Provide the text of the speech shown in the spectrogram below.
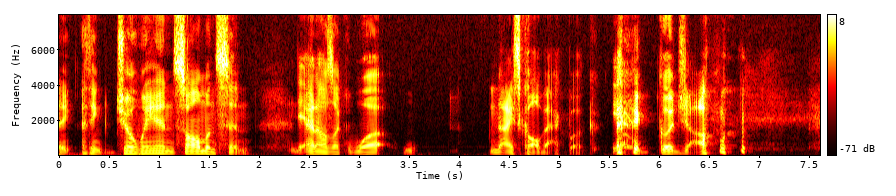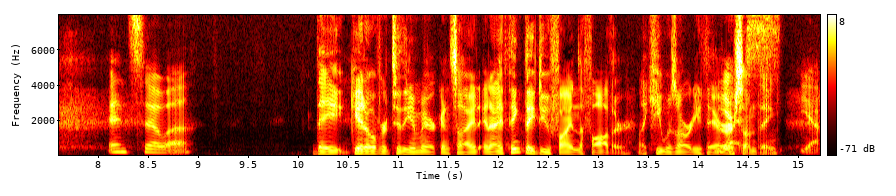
I think Joanne Salmonson." Yeah. And I was like, "What? Nice callback, book. Good job." and so uh they get over to the American side, and I think they do find the father, like he was already there or something. yeah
